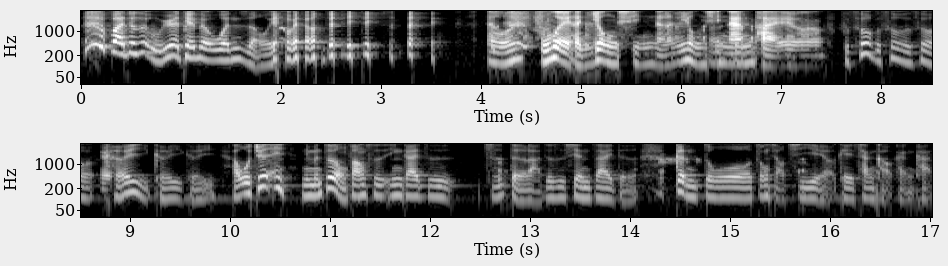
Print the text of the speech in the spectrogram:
不然就是五月天的温柔，有没有？就一定是。我们福伟很用心啊，用心安排哦。不错，不错，不错，可以，可以，可以。啊，我觉得，哎、欸，你们这种方式应该是值得啦，就是现在的更多中小企业可以参考看看。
